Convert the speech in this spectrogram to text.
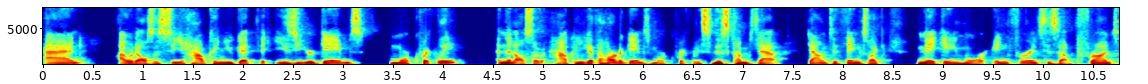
And I would also see how can you get the easier games more quickly? And then also how can you get the harder games more quickly? So this comes down down to things like making more inferences up front,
